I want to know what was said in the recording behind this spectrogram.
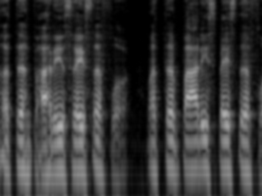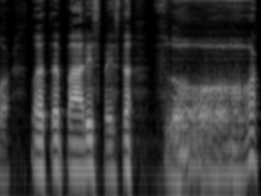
Let the body space the floor. Let the body space the floor. Let the body space the floor.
